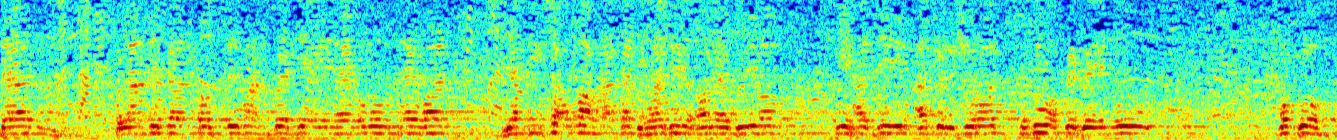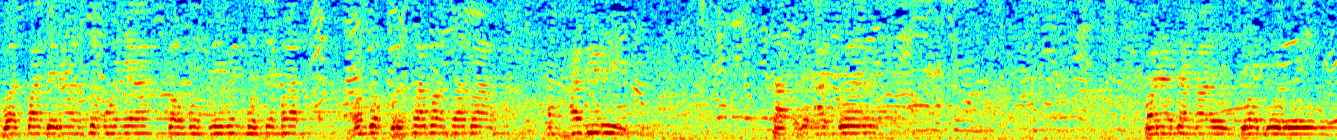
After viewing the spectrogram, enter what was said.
dan pelantikan muslimah PCNU Taiwan yang insya Allah akan dihadiri oleh beliau Ki Haji Akil Syurot Ketua PBNU Monggo buat panjenengan semuanya kaum muslimin muslimat untuk bersama-sama menghadiri takbir akbar pada tanggal 29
